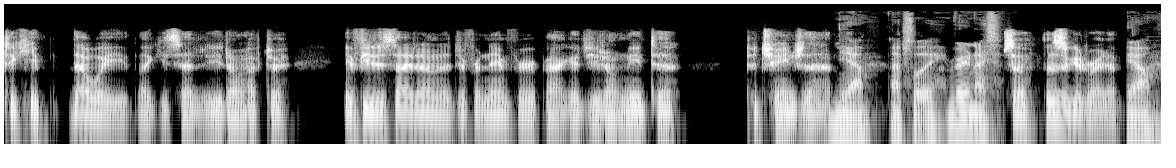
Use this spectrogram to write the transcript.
to keep that way like you said you don't have to if you decide on a different name for your package you don't need to to change that. Yeah absolutely. Very nice. So this is a good write-up. Yeah.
